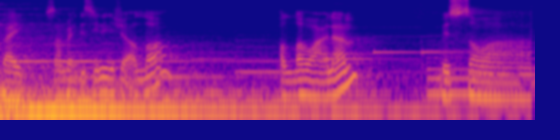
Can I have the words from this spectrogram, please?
Baik, sampai di sini insya Allah. Allahu a'lam 别说啊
